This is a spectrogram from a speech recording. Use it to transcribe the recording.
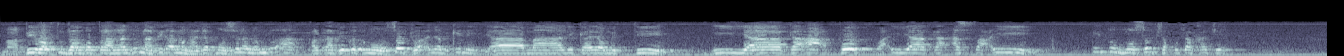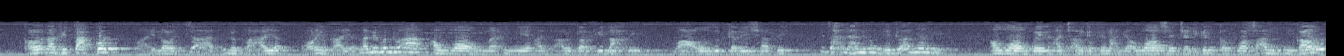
Nabi waktu dalam peperangan itu Nabi kalau menghadap musuh dan doa. Kalau Nabi ketemu musuh doanya begini, Ya malika yaumiddin, Iyaka a'bud wa iyaka asta'in. Itu musuh bisa kucak kacir. Kalau Nabi takut, wah ini jahat, ini bahaya, orang bahaya. Nabi mendoa, Allahumma inni aj'aluka fi nahri wa a'udzubika min syarri. Itu hanya-hanya doanya lagi. Allah bin aj'al kefinah ya Allah saya jadikan kekuasaan engkau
